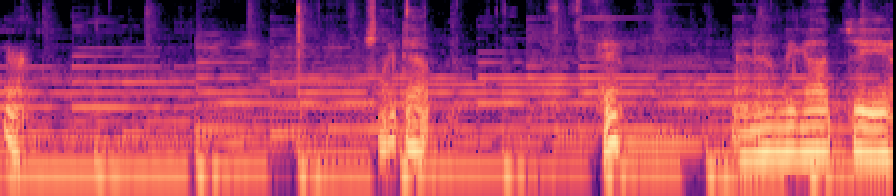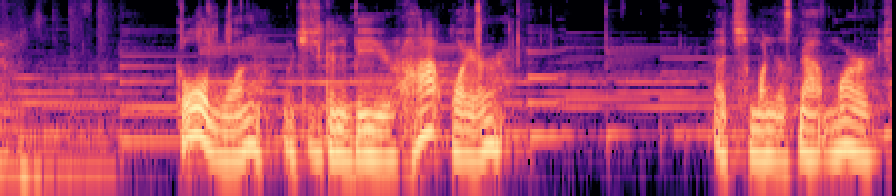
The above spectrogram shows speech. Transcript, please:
There. Just like that. Okay. And then we got the gold one, which is going to be your hot wire. That's the one that's not marked.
